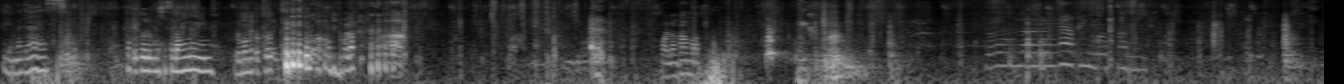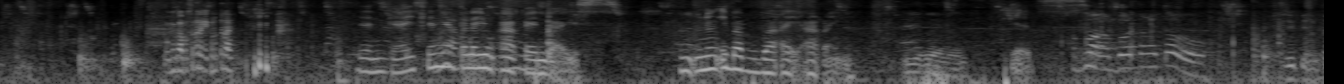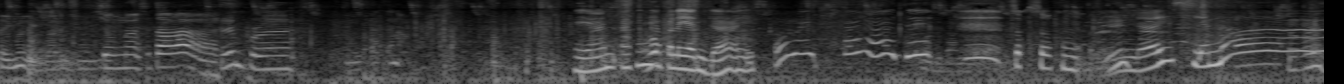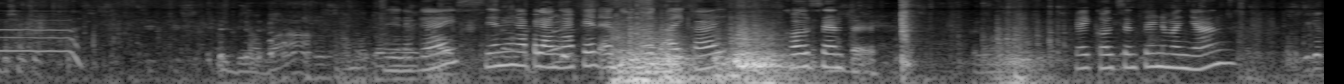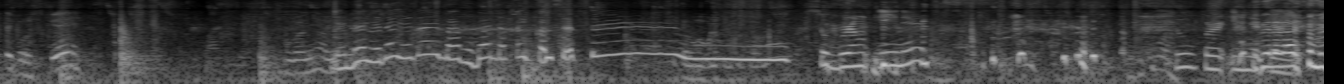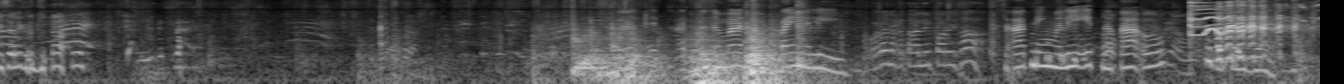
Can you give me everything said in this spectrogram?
Ayan na guys. Patutulog na siya sa bahay namin. Ano may tatrot? Video pala. Walang hamak. Mo kapos ka rin, ikulot ka rin. Yan guys. Yan nga pala yung akin guys. Ang unang ibababa ay akin. Yes. Aba, ang bata ito. Sige, pinatay mo eh. Siyang nasa taas. Siyempre. Ayan. Akin nga pala yan guys. Oh my god. Suksok nga pala yan guys. Yan na. Ayan na guys. Yan nga pala ang akin. At sunod ay kay call center. Kay call center naman yan. Yan na, yan na, yan na. Bababa na kay call center. Sobrang init. Super init guys. lang may sa likod lang. Yan, at ato naman finally Wala, nakatali pa rin isa. sa ating maliit na tao. God.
